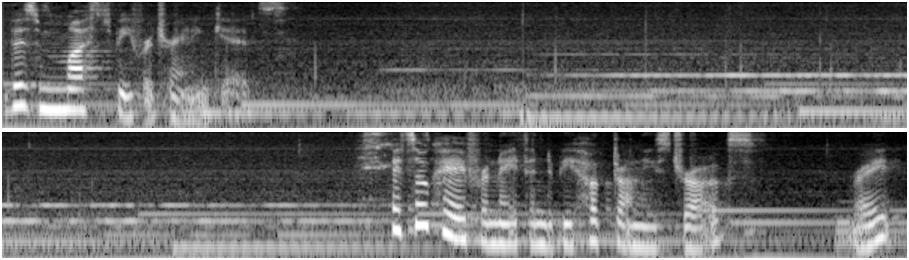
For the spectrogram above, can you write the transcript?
This must be for training kids. It's okay for Nathan to be hooked on these drugs, right?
